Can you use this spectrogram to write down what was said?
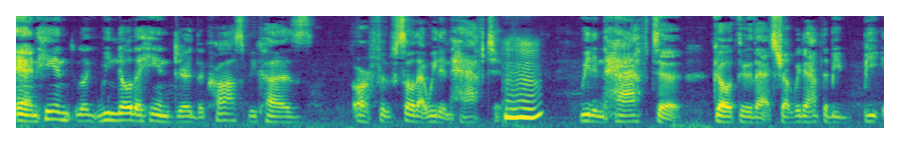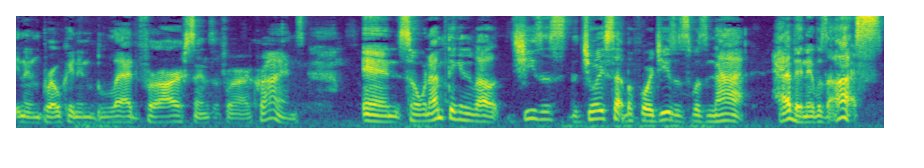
And he like we know that he endured the cross because or for, so that we didn't have to hmm we didn't have to go through that struggle. We didn't have to be beaten and broken and bled for our sins and for our crimes. And so when I'm thinking about Jesus, the joy set before Jesus was not heaven, it was us.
